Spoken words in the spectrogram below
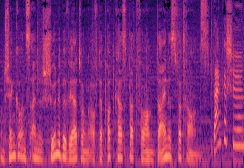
Und schenke uns eine schöne Bewertung auf der Podcast-Plattform deines Vertrauens. Dankeschön.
